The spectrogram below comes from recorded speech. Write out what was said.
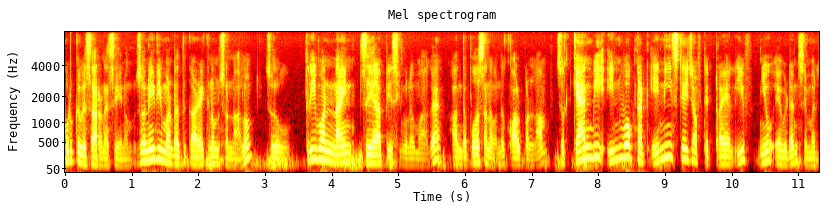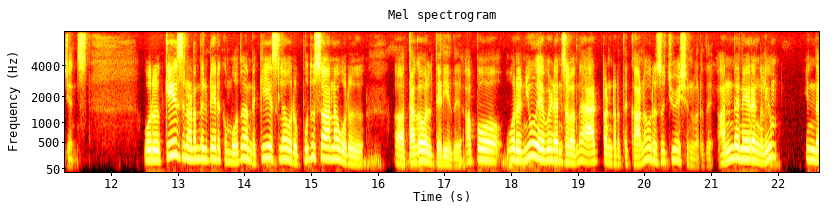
குறுக்கு விசாரணை செய்யணும். ஸோ நீதிமன்றத்துக்கு அழைக்கணும்னு சொன்னாலும் so three one nine CrPC மூலமாக அந்த பர்சனை வந்து கால் பண்ணலாம். So can be invoked at any stage of the trial if new evidence emerges ஒரு கேஸ் நடந்துக்கிட்டே இருக்கும்போது அந்த கேஸில் ஒரு புதுசான ஒரு தகவல் தெரியுது. அப்போது ஒரு நியூ எவிடன்ஸை வந்து ஆட் பண்ணுறதுக்கான ஒரு சுச்சுவேஷன் வருது. அந்த நேரங்களையும் இந்த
